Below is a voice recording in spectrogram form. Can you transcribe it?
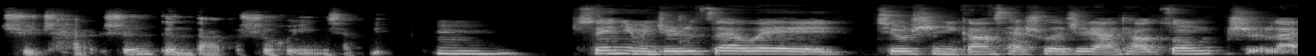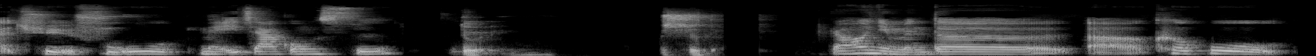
去产生更大的社会影响力。嗯，所以你们就是在为就是你刚才说的这两条宗旨来去服务每一家公司。对，是的。然后你们的呃客户，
